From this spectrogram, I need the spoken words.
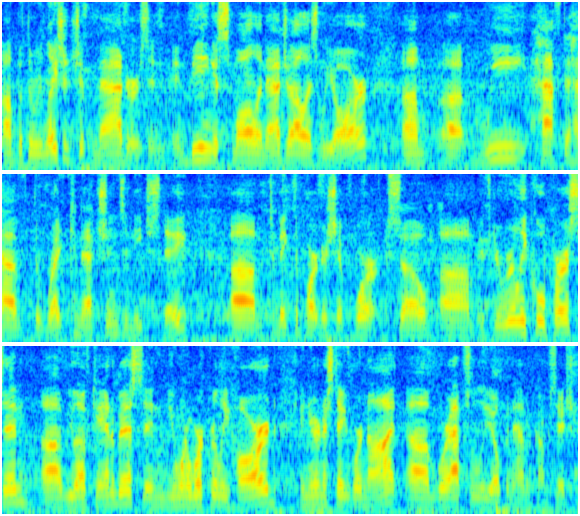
Uh, but the relationship matters, and, and being as small and agile as we are, um, uh, we have to have the right connections in each state um, to make the partnership work. So um, if you're a really cool person, uh, you love cannabis, and you want to work really hard, and you're in a state we're not, um, we're absolutely open to having a conversation.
